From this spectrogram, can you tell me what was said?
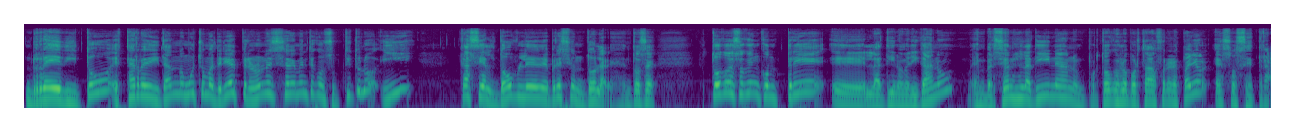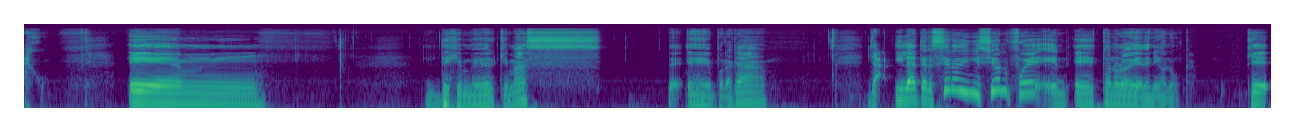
reeditó, está reeditando mucho material, pero no necesariamente con subtítulos y casi al doble de precio en dólares. Entonces, todo eso que encontré eh, latinoamericano, en versiones latinas, no importó que lo portaba fuera en español, eso se trajo. Em, déjenme ver qué más. Eh, por acá. Ya, y la tercera división fue, esto no lo había tenido nunca, que,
